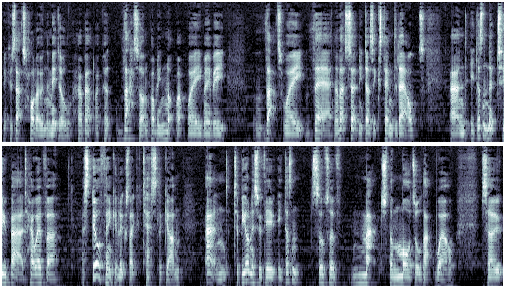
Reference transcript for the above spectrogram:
because that's hollow in the middle, how about I put that on? Probably not that way, maybe that way there. Now that certainly does extend it out and it doesn't look too bad. However, I still think it looks like a Tesla gun and to be honest with you, it doesn't sort of match the model that well. So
